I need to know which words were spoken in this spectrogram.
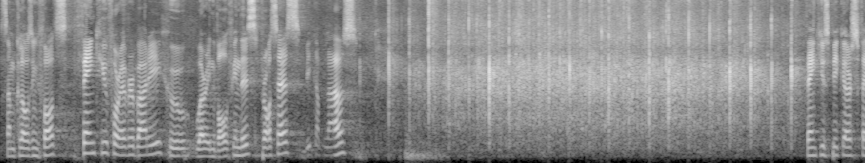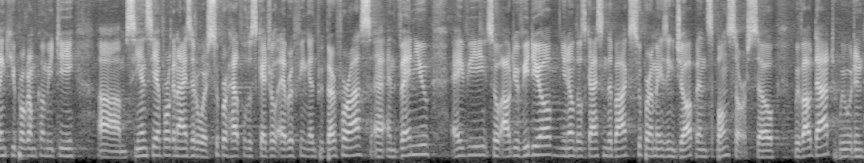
some closing thoughts. Thank you for everybody who were involved in this process. Big applause. Thank you, speakers. Thank you, program committee. Um, CNCF organizer were super helpful to schedule everything and prepare for us. Uh, and venue, AV, so audio, video, you know, those guys in the back, super amazing job and sponsors. So without that, we wouldn't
